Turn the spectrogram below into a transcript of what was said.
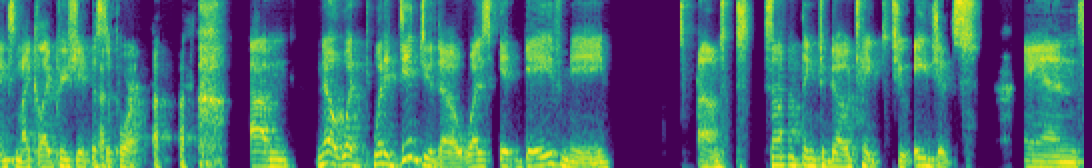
Thanks, Michael. I appreciate the support. um, no, what what it did do though was it gave me um, something to go take to agents and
